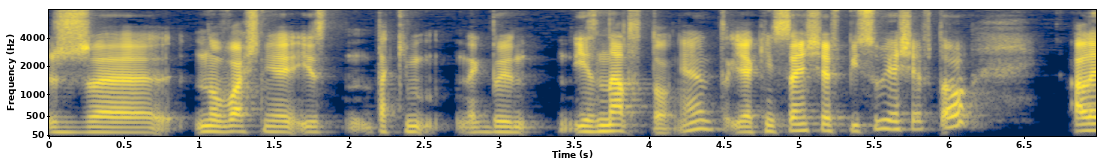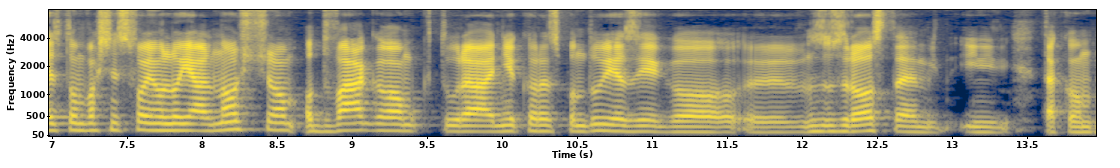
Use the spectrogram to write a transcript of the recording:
że no właśnie jest takim jakby jest nadto, nie? W jakimś sensie wpisuje się w to, ale z tą właśnie swoją lojalnością, odwagą, która nie koresponduje z jego y, wzrostem i, i taką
